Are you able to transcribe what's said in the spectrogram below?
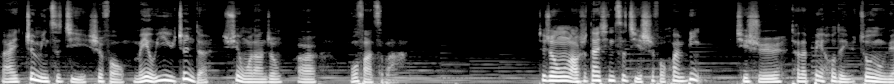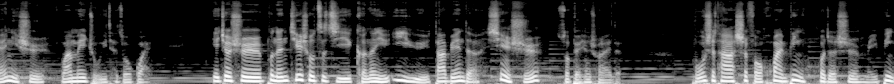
来证明自己是否没有抑郁症的漩涡当中而无法自拔。这种老是担心自己是否患病。其实它的背后的作用原理是完美主义在作怪，也就是不能接受自己可能与抑郁搭边的现实所表现出来的，不是他是否患病或者是没病，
